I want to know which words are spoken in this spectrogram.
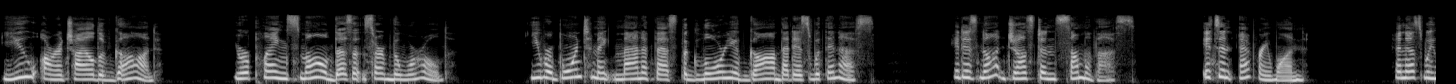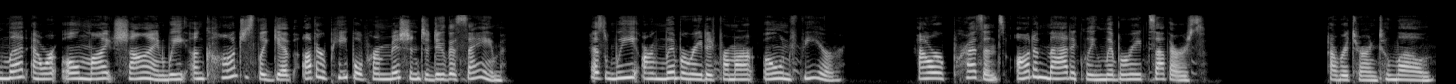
You are a child of God. Your playing small doesn't serve the world. You were born to make manifest the glory of God that is within us. It is not just in some of us. It's in everyone. And as we let our own light shine, we unconsciously give other people permission to do the same. As we are liberated from our own fear, our presence automatically liberates others. A return to love.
